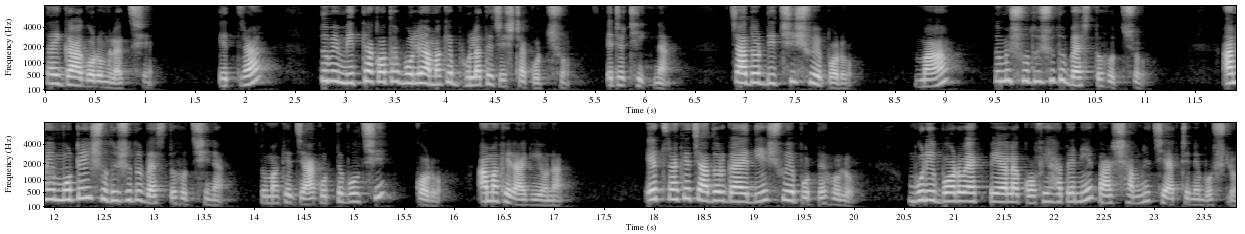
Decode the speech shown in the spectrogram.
তাই গা গরম লাগছে। এত্রা, তুমি মিথ্যা কথা বলে আমাকে ভোলাতে চেষ্টা করছ। এটা ঠিক না। চাদর দিচ্ছি, শুয়ে পড়ো। মা, তুমি শুধু শুধু ব্যস্ত হচ্ছ। আমি মোটেই শুধু শুধু ব্যস্ত হচ্ছি না। তোমাকে যা করতে বলছি, করো। আমাকে রাগিও না। এত্রাকে চাদর গায়ে দিয়ে শুয়ে পড়তে হলো। বুড়ি বড় এক পেয়ালা কফি হাতে নিয়ে তার সামনে চেয়ার টেনে বসল।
